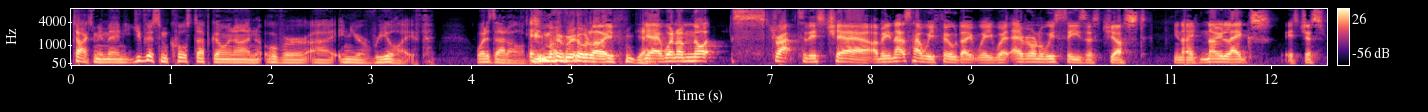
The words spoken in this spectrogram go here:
talk to me, man. You've got some cool stuff going on over uh, in your real life. What is that all about? In my real life, yeah. yeah. When I'm not strapped to this chair, I mean that's how we feel, don't we? Where everyone always sees us just, you know, no legs. It's just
